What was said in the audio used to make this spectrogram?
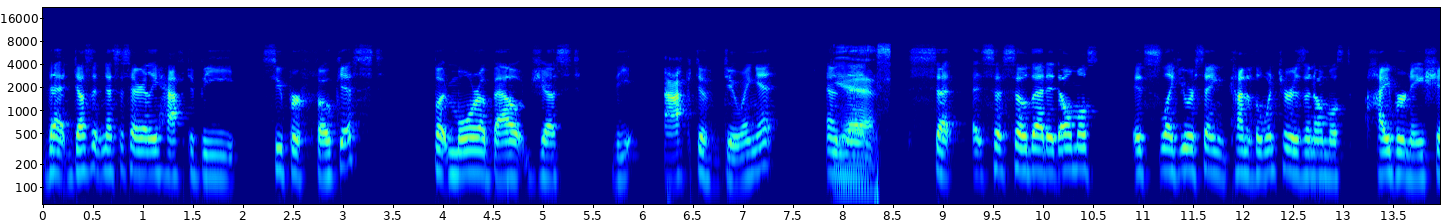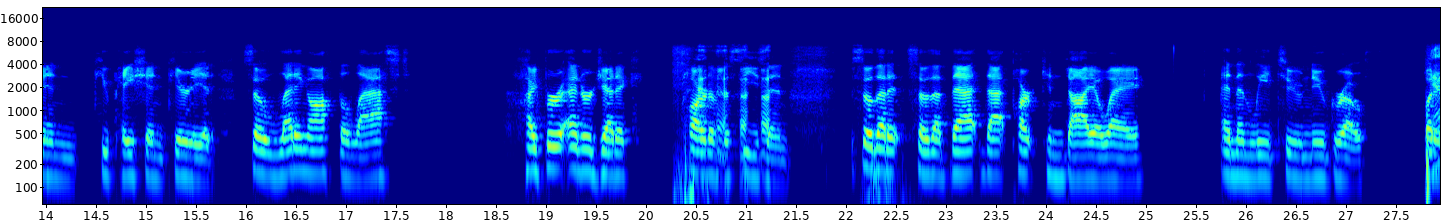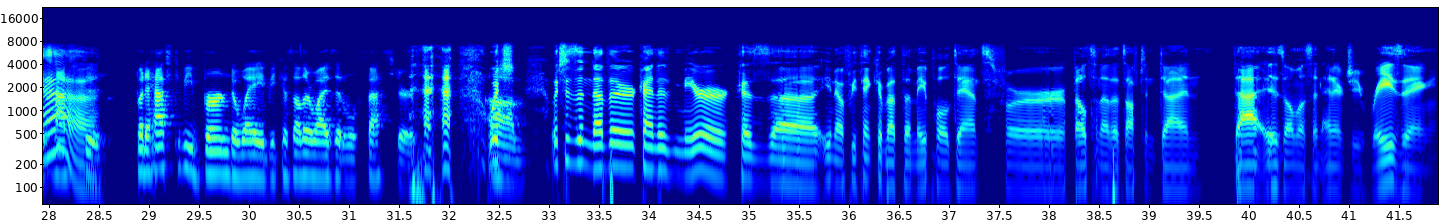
that doesn't necessarily have to be super focused, but more about just the act of doing it and Yes. then set eh, so, so that it almost it's like you were saying kind of the winter is an almost hibernation pupation period. So letting off the last hyper energetic part of the season so that it so that that that part can die away and then lead to new growth. But it has to but it has to be burned away because otherwise it'll fester. Which um which is another kind of mirror because uh, you know if we think about the maypole dance for Beltana that's often done, that is almost an energy raising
